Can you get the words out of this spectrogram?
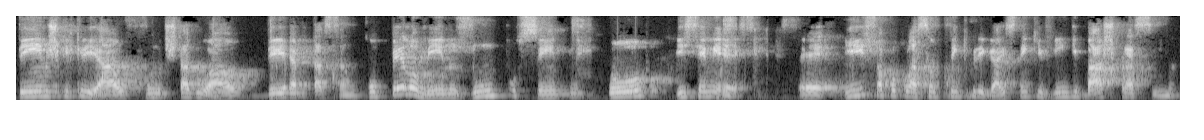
temos que criar o fundo estadual de habitação com pelo menos 1% do ICMS. É, isso a população tem que brigar, isso tem que vir de baixo para cima.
